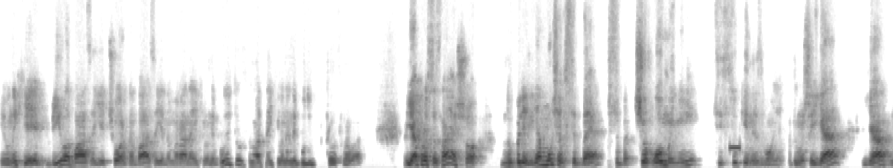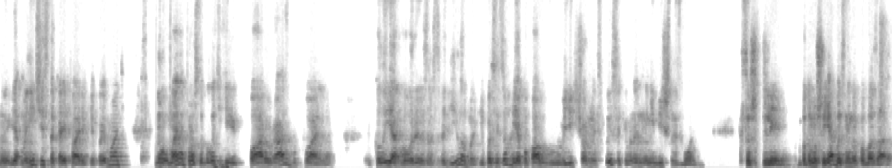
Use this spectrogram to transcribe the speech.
і у них є біла база, є чорна база, є номера, на які вони будуть телефонувати, на які вони не будуть телефонувати. Я просто знаю, що ну блін, я мучив себе, себе, чого мені ці суки не дзвонять. Тому що я, я ну я мені чисто кайфарики поймать. Ну, у мене просто було тільки пару разів буквально, коли я говорив з розводілами, і після цього я попав в їх чорний список, і вони мені більше не дзвонять к сожалению. Потому що я би з ними побазарив.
